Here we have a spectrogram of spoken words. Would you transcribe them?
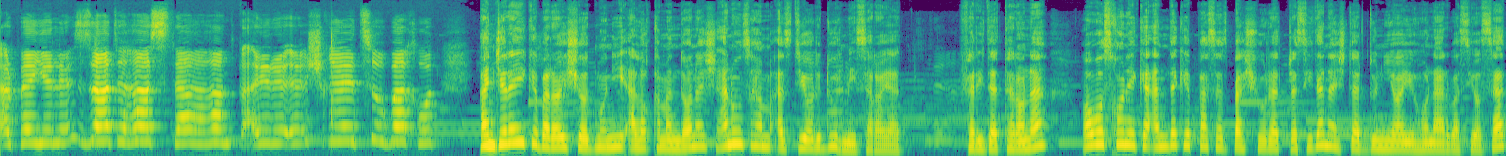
در پی لذت هستند غیر عشق تو بخود پنجره ای که برای شادمانی علاقمندانش هنوز هم از دیار دور می سراید. فریده ترانه آوازخانه که اندک پس از بشورت رسیدنش در دنیای هنر و سیاست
